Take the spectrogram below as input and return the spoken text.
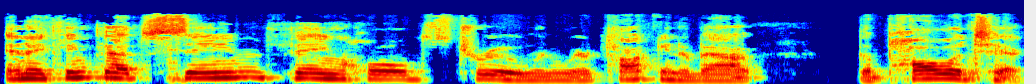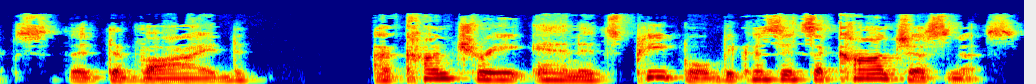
And I think that same thing holds true when we're talking about the politics that divide a country and its people because it's a consciousness,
